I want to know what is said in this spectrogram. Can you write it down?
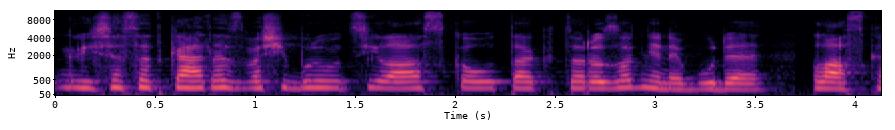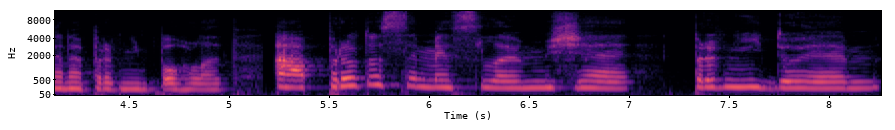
když se setkáte s vaší budoucí láskou, tak to rozhodně nebude láska na první pohled. A proto si myslím, že první dojem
